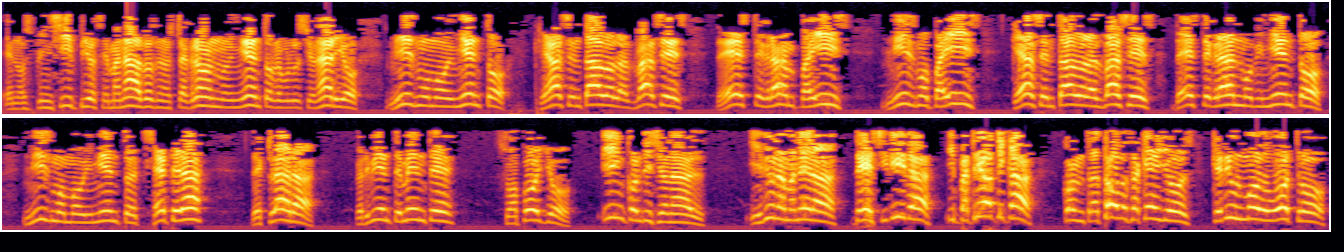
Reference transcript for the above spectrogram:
en los principios emanados de nuestro gran movimiento revolucionario, mismo movimiento que ha sentado las bases de este gran país, mismo país que ha sentado las bases de este gran movimiento, mismo movimiento, etcétera, declara fervientemente su apoyo incondicional y de una manera decidida y patriótica contra todos aquellos que de un modo u otro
